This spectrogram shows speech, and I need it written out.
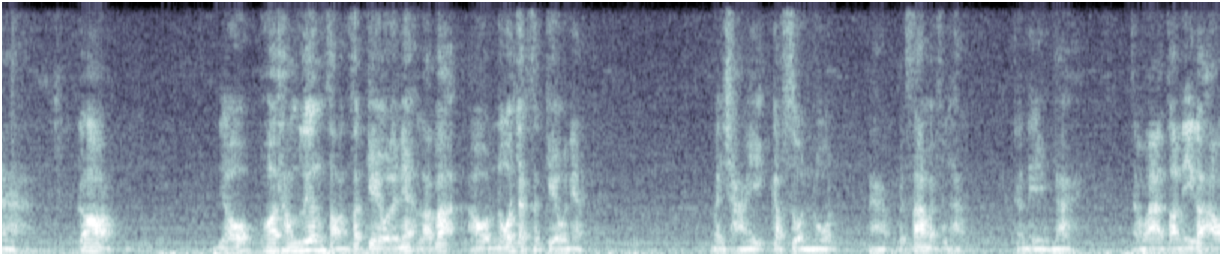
าก็เดี๋ยวพอทำเรื่องสอนสเกลแล้วเนี่ยเราก็เอาโน้ตจากสเกลเนี่ยไปใช้กับส่วนโน้ตนะครับไปสร้างแบบฝึกหัดกันเองได้ แต่ว่าตอนนี้ก็เอา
